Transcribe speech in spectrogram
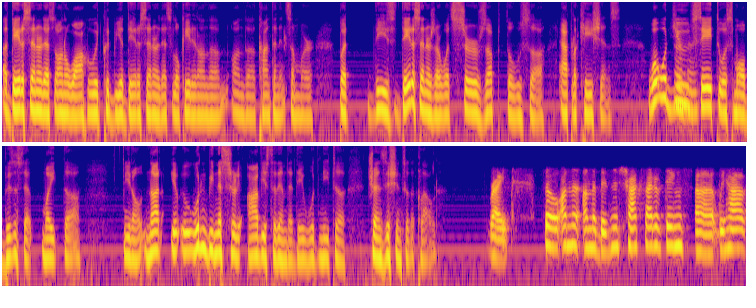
a data center that's on Oahu. It could be a data center that's located on the on the continent somewhere. But these data centers are what serves up those uh, applications. What would you mm-hmm. say to a small business that might, uh, you know, not it, it, wouldn't be necessarily obvious to them that they would need to transition to the cloud? Right. So on the on the business track side of things, uh, we have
